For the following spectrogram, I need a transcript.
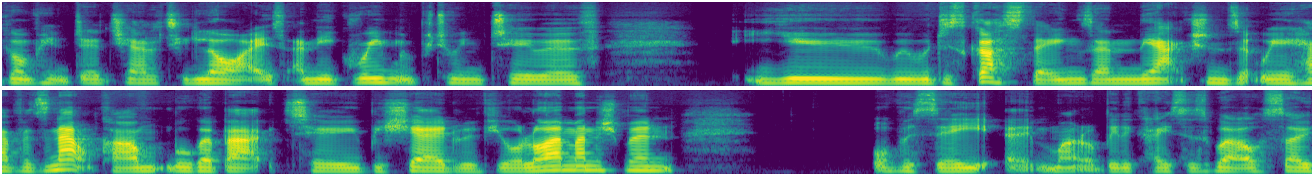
confidentiality lies and the agreement between two of you we will discuss things and the actions that we have as an outcome will go back to be shared with your line management obviously it might not be the case as well. So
